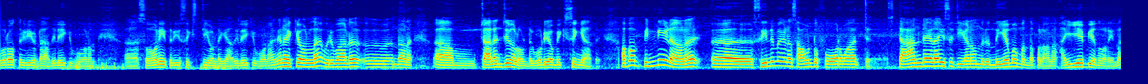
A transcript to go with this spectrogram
ഓരോ ത്രീ ഡി ഉണ്ടെങ്കിൽ അതിലേക്ക് പോകണം സോണി ത്രീ സിക്സ്റ്റി ഉണ്ടെങ്കിൽ അതിലേക്ക് പോകണം. അങ്ങനെയൊക്കെയുള്ള ഒരുപാട് എന്താണ് ചലഞ്ചുകളുണ്ട് ഓഡിയോ മിക്സിങ്ങിനകത്ത് അപ്പം പിന്നീടാണ് സിനിമയുടെ സൗണ്ട് ഫോർമാറ്റ് സ്റ്റാൻഡേർഡൈസ് ചെയ്യണമെന്നൊരു നിയമം വന്നപ്പോഴാണ് ഐ എ ബി എന്ന് പറയുന്ന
